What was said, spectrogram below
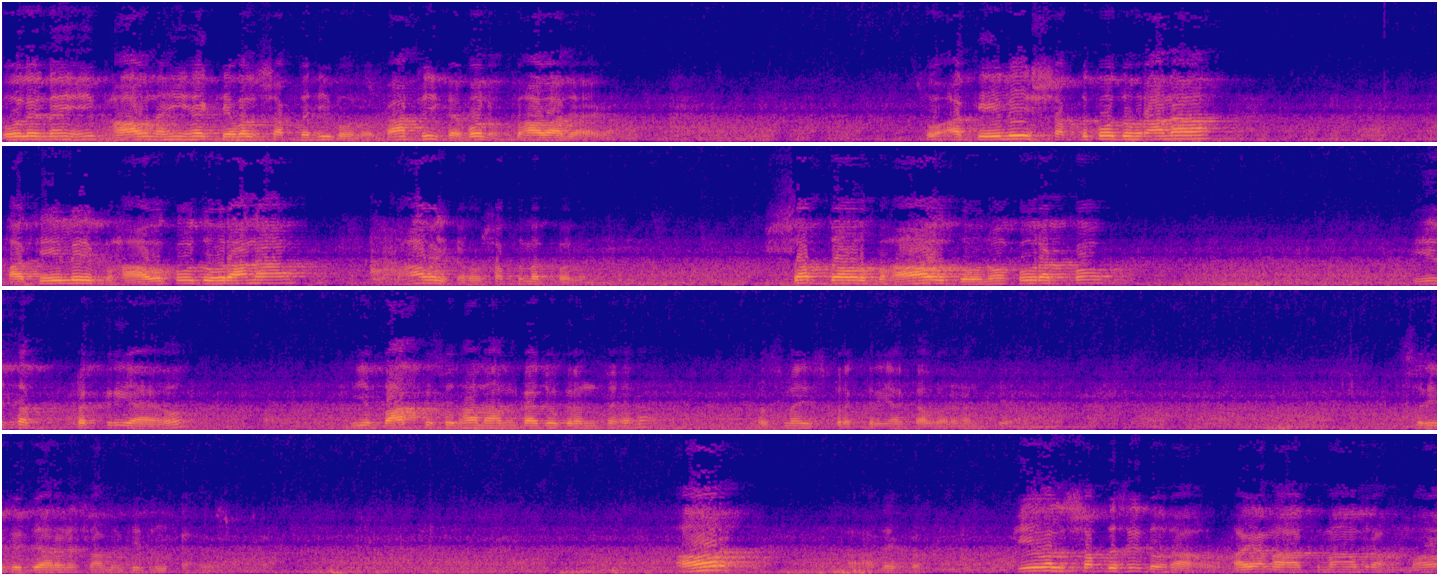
बोले नहीं, भाव नहीं है, केवल शब्द ही बोलो। कहा, ठीक है, बोलो, भाव आ जाएगा। तो अकेले शब्द को दोहराना, अकेले भाव को दोहराना, भाव ही करो, शब्द मत बोलो। शब्द और भाव दोनों को रखो। ये सब प्रक्रिया है, हो। ये वाक्य सुधा नाम का जो ग्रंथ है ना उसमें इस प्रक्रिया का वर्णन किया श्री विद्यारण स्वामी की टीका है उसमें। और हाँ, देखो केवल शब्द से दोहराओ अयम आत्मा ब्रह्म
